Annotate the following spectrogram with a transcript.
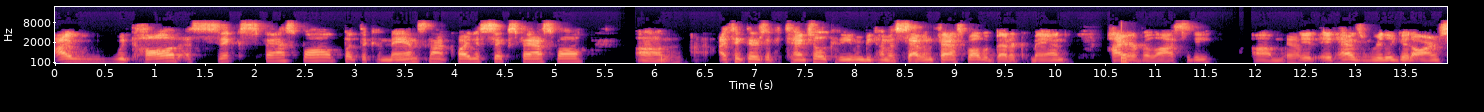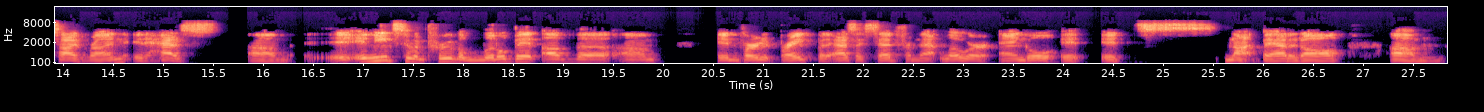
I would call it a six fastball, but the command's not quite a six fastball. Um, mm-hmm. I think there's a potential it could even become a seven fastball with better command, higher velocity. Um, yeah. it, it has really good arm side run. It has um, it, it, needs to improve a little bit of the um, inverted break, but as I said, from that lower angle, it it's not bad at all. Um,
